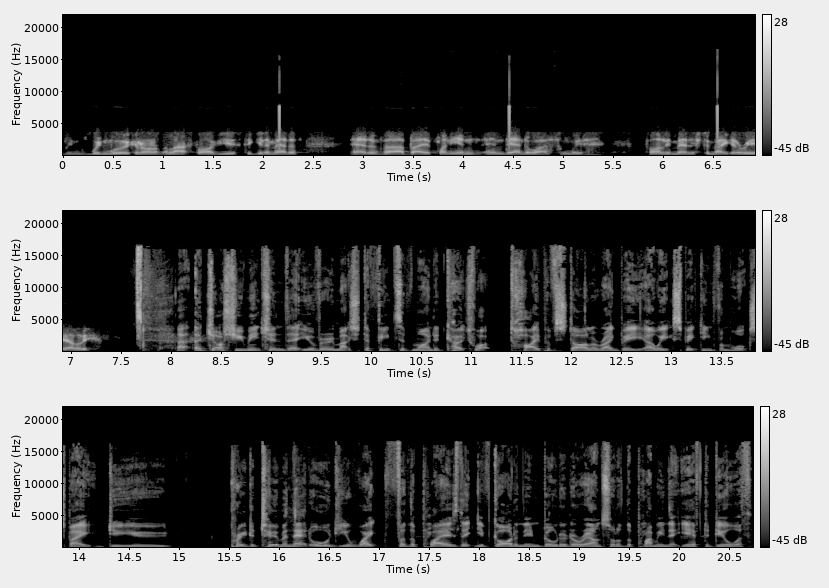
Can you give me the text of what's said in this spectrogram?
been, been working on it the last five years to get him out of out of uh, Bay of Plenty and, and down to us, and we've finally managed to make it a reality. Uh, uh, Josh, you mentioned that you're very much a defensive minded coach. What type of style of rugby are we expecting from Hawke's Bay? Do you predetermine that, or do you wait for the players that you've got and then build it around sort of the plumbing that you have to deal with?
